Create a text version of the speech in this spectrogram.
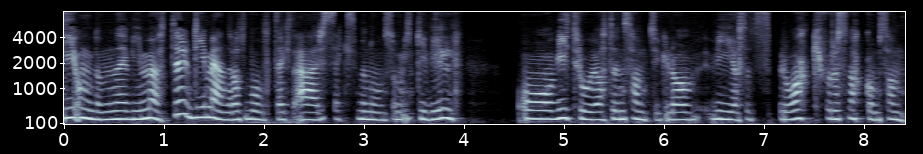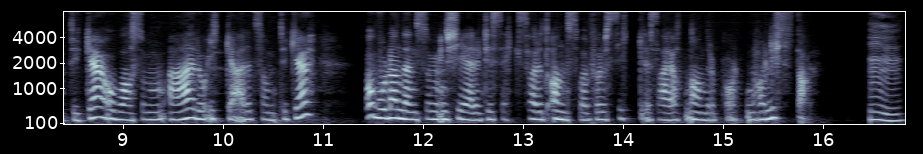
De ungdommene vi møter, de mener at voldtekt er sex med noen som ikke vil. Og vi tror jo at en samtykkelov vil gi oss et språk for å snakke om samtykke og hva som er og ikke er et samtykke, og hvordan den som initierer til sex, har et ansvar for å sikre seg at den andre parten har lyst. da. Mm.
